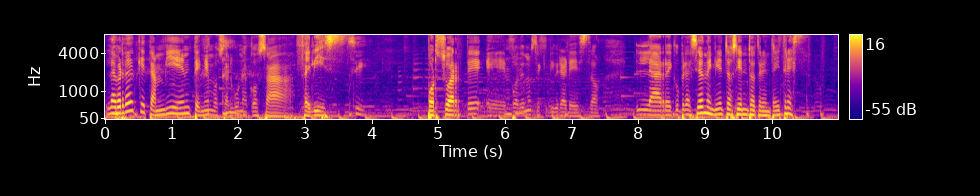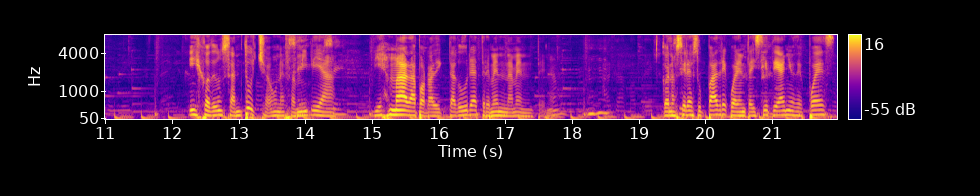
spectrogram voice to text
la verdad que también tenemos alguna cosa feliz. Sí. Por suerte eh, podemos equilibrar eso. La recuperación del nieto 133. Hijo de un santucho, una familia sí. diezmada por la dictadura tremendamente, ¿no? Conocer a su padre 47 años después.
